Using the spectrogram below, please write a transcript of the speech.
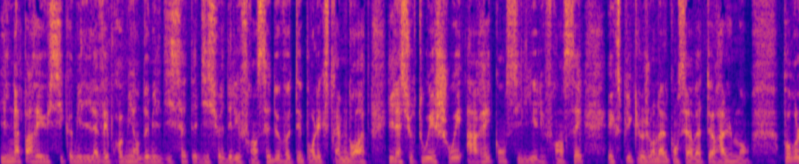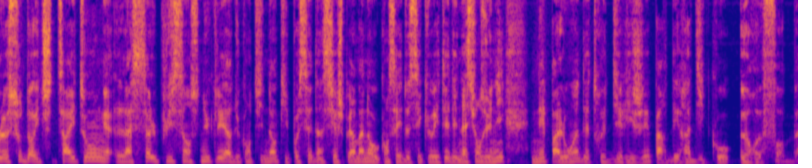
Il n'a pas réussi comme il l'avait promis en 2017 à dissuader les Français de voter pour l'extrême droite. Il a surtout échoué à réconcilier les Français, explique le journal conservateur allemand. Pour le Süddeutsche Zeitung, la seule puissance nucléaire du continent qui possède un siège permanent au Conseil de sécurité des Nations Unies n'est pas loin d'être dirigée par des radicaux europhobes.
